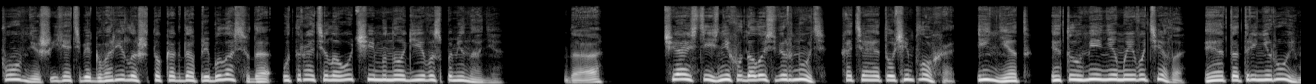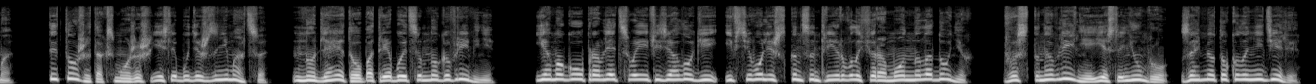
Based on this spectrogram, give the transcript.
Помнишь, я тебе говорила, что когда прибыла сюда, утратила очень многие воспоминания? Да. Часть из них удалось вернуть, хотя это очень плохо. И нет, это умение моего тела. Это тренируемо. Ты тоже так сможешь, если будешь заниматься. Но для этого потребуется много времени. Я могу управлять своей физиологией и всего лишь сконцентрировала феромон на ладонях. Восстановление, если не умру, займет около недели.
